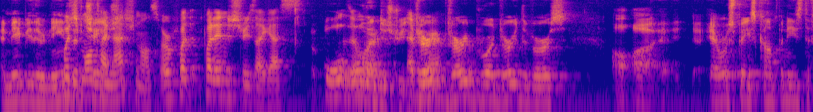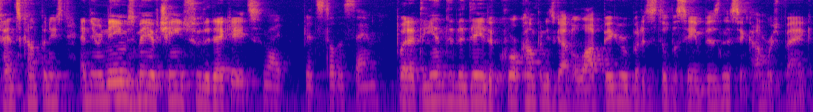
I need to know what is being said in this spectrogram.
and maybe their names Which have changed. multinationals or what what industries? I guess. all, all industries, everywhere. very very broad, very diverse. Uh, uh, aerospace companies, defense companies, and their names may have changed through the decades. Right. It's still the same. But at the end of the day, the core company's gotten a lot bigger, but it's still the same business in Commerzbank.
